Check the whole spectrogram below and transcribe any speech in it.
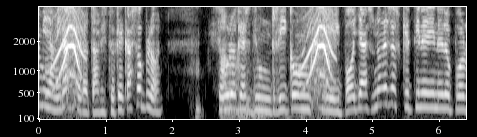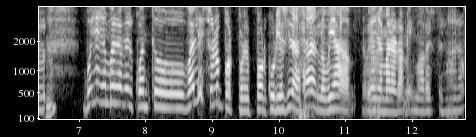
mira, mira, pero ¿te has visto qué casoplón? Seguro que es de un rico, un gilipollas, uno de esos que tiene dinero por... ¿Mm? Voy a llamar a ver cuánto vale, solo por, por, curiosidad, ¿sabes? Lo voy, a, lo voy a ah. llamar ahora mismo, a ver el ah. número.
